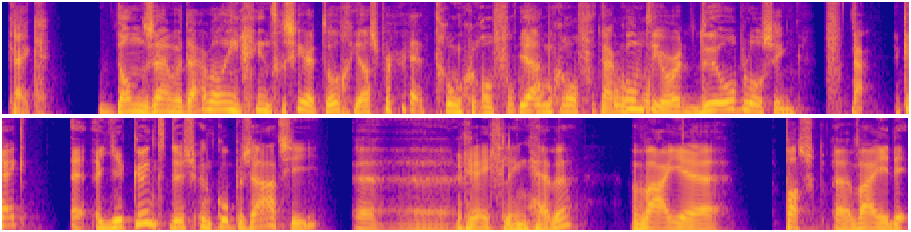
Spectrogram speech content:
Kijk, dan zijn we daar wel in geïnteresseerd, toch Jasper? Tromgeroffel, Ja, tromgeroffel, Daar komt hij hoor, de oplossing. Nou, kijk, eh, je kunt dus een compensatieregeling hebben waar je pas eh, waar, je de,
